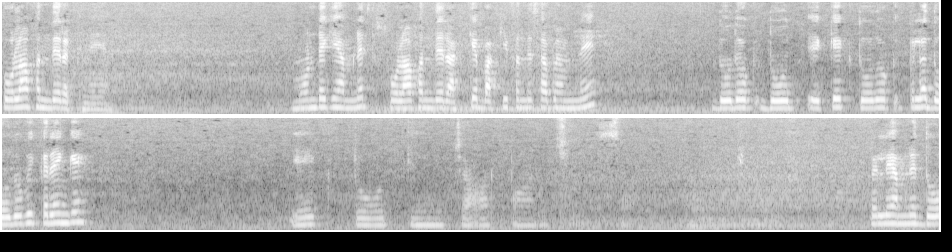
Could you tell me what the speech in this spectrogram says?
सोलह फंदे रखने हैं। मोंडे के हमने सोलह फंदे रख के, बाकी फंदे सब हमने दो दो दो एक एक दो दो पहले दो दो के करेंगे। एक, दो, तीन, चार, पाँच छः सात पहले हमने दो,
